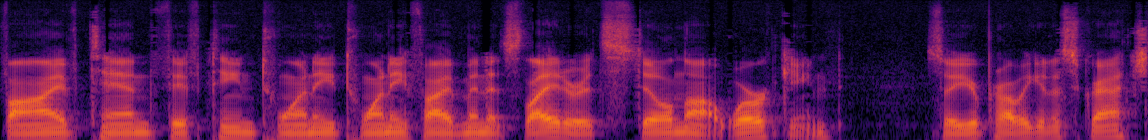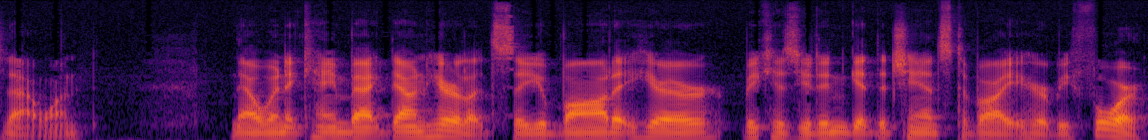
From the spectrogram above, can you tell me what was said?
5, 10, 15, 20, 25 minutes later, it's still not working. So you're probably going to scratch that one. Now when it came back down here, let's say you bought it here because you didn't get the chance to buy it here before.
